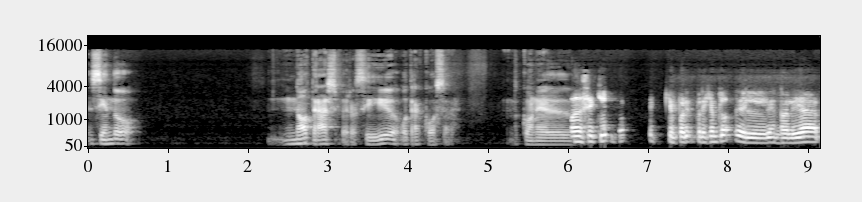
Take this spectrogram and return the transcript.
siendo no trash, pero sí otra cosa. Con el... Que, que por, por ejemplo, el, en realidad,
